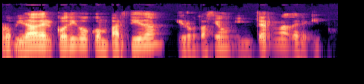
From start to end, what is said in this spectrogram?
propiedad del código compartida y rotación interna del equipo.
